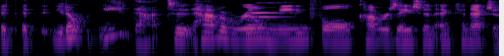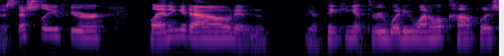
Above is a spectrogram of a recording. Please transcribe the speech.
it, it, you don't need that to have a real meaningful conversation and connection especially if you're planning it out and you know thinking it through what do you want to accomplish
